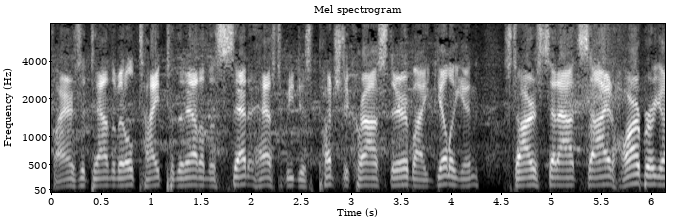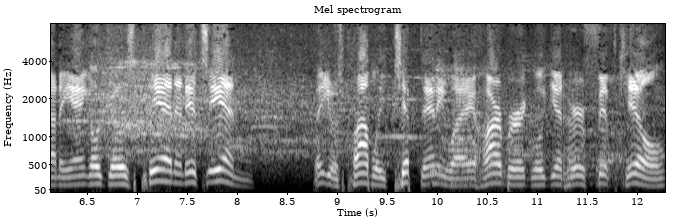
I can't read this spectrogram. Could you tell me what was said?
Fires it down the middle, tight to the net on the set. It has to be just punched across there by Gilligan. Stars set outside. Harburg on the angle goes pin, and it's in. I think it was probably tipped anyway. Harburg will get her fifth kill.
